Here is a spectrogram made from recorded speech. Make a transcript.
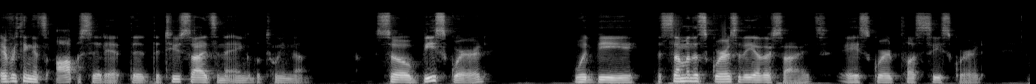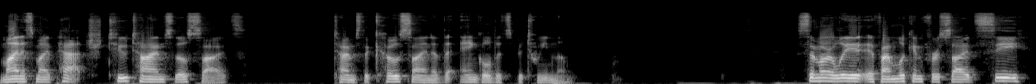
everything that's opposite it, the, the two sides and the angle between them. So b squared would be the sum of the squares of the other sides, a squared plus c squared, minus my patch, 2 times those sides, times the cosine of the angle that's between them. Similarly, if I'm looking for side c,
